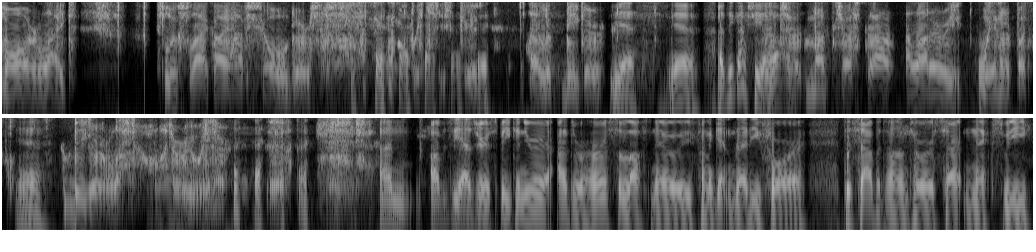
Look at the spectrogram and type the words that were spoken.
more like it looks like I have shoulders, which is good. I look bigger, Yes, yeah. I think actually a not, lot. Of, not just a, a lottery winner, but yeah, bigger lot- lottery winner. Yeah. and obviously as you're speaking, you're at the rehearsal off now. You're kind of getting ready for the Sabaton tour starting next week.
